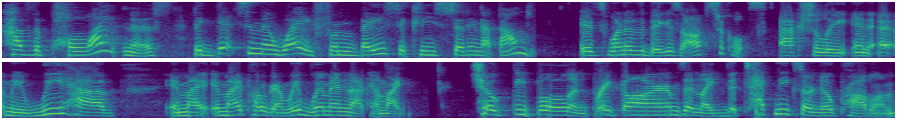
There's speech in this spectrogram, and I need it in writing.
have the politeness that gets in their way from basically setting that boundary? It's one of the biggest obstacles, actually. And I mean, we have, in my, in my program, we have women that can like choke people and break arms and like the techniques are no problem.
